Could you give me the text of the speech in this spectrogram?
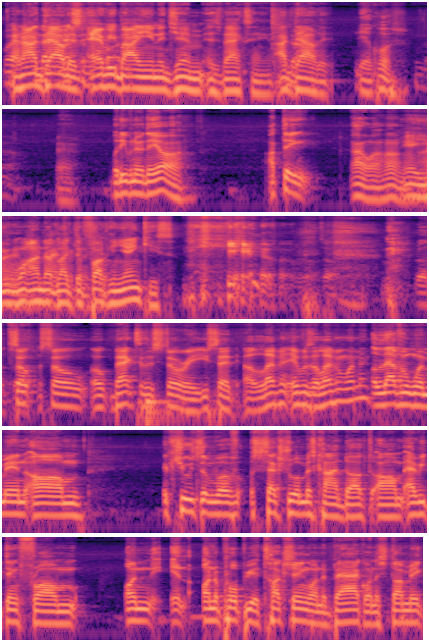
But And I doubt if to nobody. everybody in the gym is vaccinated. I doubt it. Yeah, of course. Yeah. But even if they are, I think. Oh, well, huh, Yeah, you wind up like the touching that fucking Yankees. shit. Yeah. Real talk. So so oh, back to the story. You said eleven. It was eleven women. eleven women um accused them of sexual misconduct. Um, everything from un, in, inappropriate touching on the back, on the stomach,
